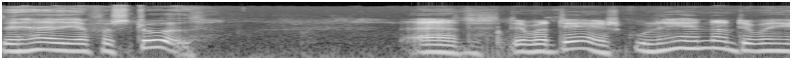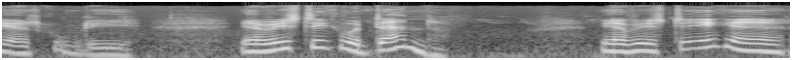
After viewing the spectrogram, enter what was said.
Det havde jeg forstået. At det var der, jeg skulle hen, og det var her, jeg skulle blive. Jeg vidste ikke, hvordan. Jeg vidste ikke,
